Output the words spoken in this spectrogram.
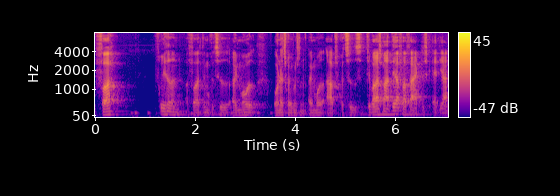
for friheden og for demokratiet og imod undertrykkelsen og imod autokratiet. Så det var også meget derfor faktisk, at jeg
